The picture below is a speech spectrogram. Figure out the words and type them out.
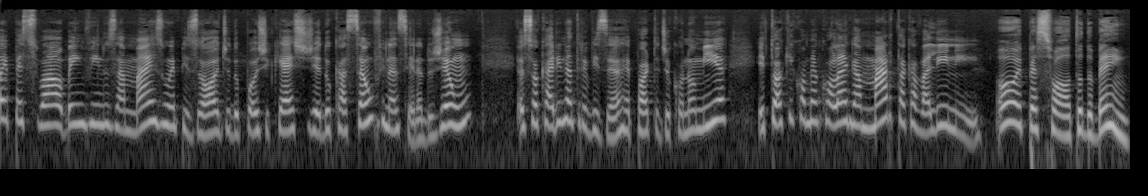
Oi, pessoal, bem-vindos a mais um episódio do podcast de Educação Financeira do G1. Eu sou Karina Trevisan, repórter de economia, e estou aqui com a minha colega Marta Cavalini. Oi, pessoal, tudo bem?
